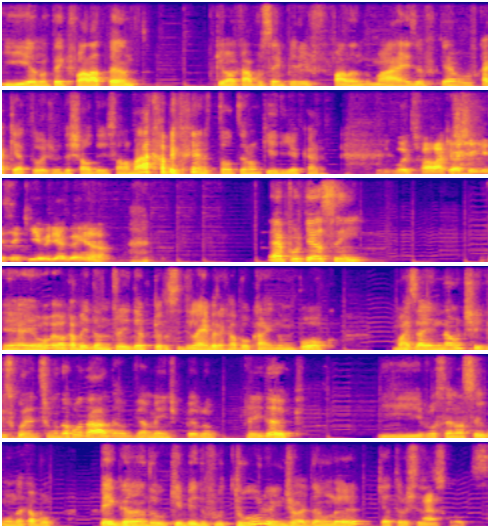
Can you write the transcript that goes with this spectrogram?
e eu não ter que falar tanto. Porque eu acabo sempre falando mais, eu, fiquei, eu vou ficar quieto hoje, vou deixar o Davis falar, mas acabei ganhando todos, eu não queria, cara. Vou te falar que eu achei que esse aqui eu iria ganhar. É porque assim, é, eu, eu acabei dando trade up pelo Sid Lamb, ele acabou caindo um pouco, mas aí não tive escolha de segunda rodada, obviamente, pelo trade up. E você na segunda acabou pegando o QB do futuro em Jordan Love, que a torcida Ah. dos Colts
